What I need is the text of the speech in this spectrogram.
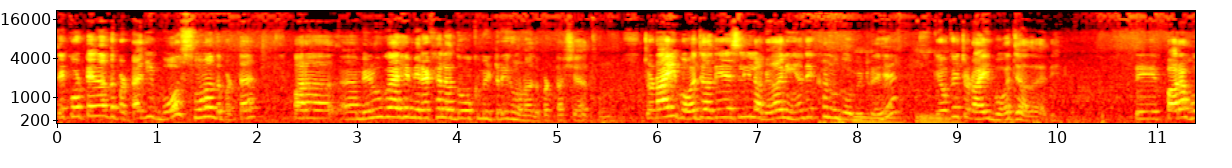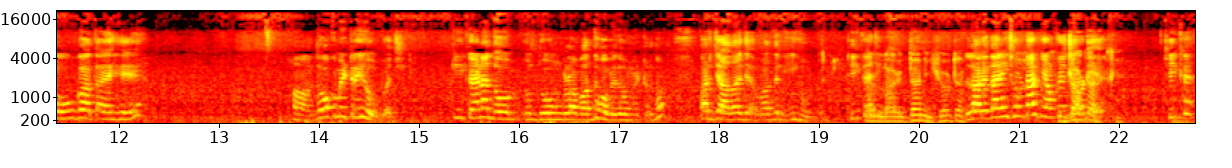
ਤੇ ਕੋਟੇ ਦਾ ਦੁਪੱਟਾ ਜੀ, ਬਹੁਤ ਸੋਹਣਾ ਦੁਪੱਟਾ ਹੈ। ਪਰ ਅਹ, ਮਿਲੂਗਾ ਇਹ ਮੇਰਾ ਖਿਆਲ ਹੈ 2 ਮੀਟਰ ਹੀ ਹੋਣਾ ਦੁਪੱਟਾ ਸ਼ਾਇਦ ਤੁਹਾਨੂੰ ਚੌੜਾਈ ਬਹੁਤ ਜ਼ਿਆਦਾ ਹੈ ਇਸ ਲਈ ਲੱਗਦਾ ਨਹੀਂ ਹੈ ਦੇਖਣ ਨੂੰ 2 ਮੀਟਰ ਇਹ ਕਿਉਂਕਿ ਚੌੜਾਈ ਬਹੁਤ ਜ਼ਿਆਦਾ ਹੈ ਇਹਦੀ। ਤੇ ਪਰ ਹੋਊਗਾ ਤਾਂ ਇਹ ਹਾਂ 2 ਮੀਟਰ ਹੀ ਹੋਊਗਾ ਜੀ। ਕੀ ਕਹਿਣਾ ਦੋ ਦੋ ਉਂਗਲਾਂ ਵੱਧ ਹੋਵੇ 2 ਮੀਟਰ ਤੋਂ ਪਰ ਜ਼ਿਆਦਾ ਜ- ਵੱਧ ਨਹੀਂ ਹੋਊਗਾ। ਠੀਕ ਹੈ ਜੀ? ਲੱਗਦਾ ਨਹੀਂ ਛੋਟਾ। ਲੱਗਦਾ ਨਹੀਂ ਛੋਟਾ ਕਿਉਂਕਿ ਚੌੜੇ ਹੈ। ਕਰਕੇ। ਠੀਕ ਹੈ?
